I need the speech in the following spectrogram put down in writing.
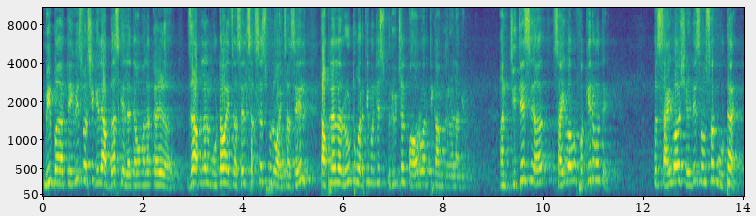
मी ब तेवीस वर्ष गेले अभ्यास केला तेव्हा मला कळलं जर आपल्याला मोठं व्हायचं असेल सक्सेसफुल व्हायचं असेल तर आपल्याला रूटवरती म्हणजे स्पिरिच्युअल पॉवरवरती काम करायला लागेल. आणि जिथे साईबाबा फकीर होते. पण साईबाबा शिर्डी संस्थान मोठं आहे.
